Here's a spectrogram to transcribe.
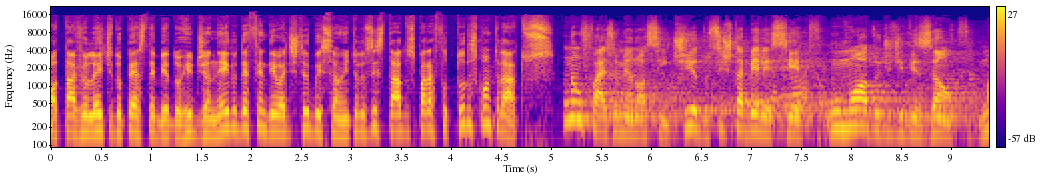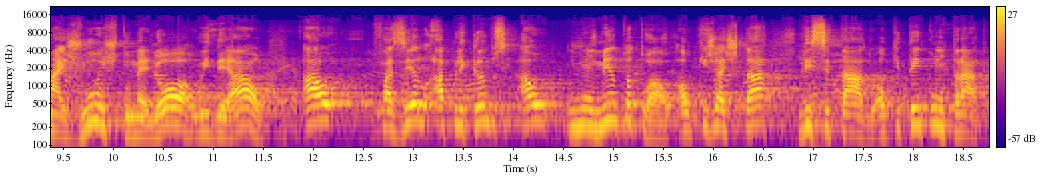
Otávio Leite, do PSDB do Rio de Janeiro, defendeu a distribuição entre os estados para futuros contratos. Não faz o menor sentido se estabelecer um modo de divisão mais justo, melhor, o ideal, ao fazê-lo aplicando-se ao momento atual, ao que já está licitado, ao que tem contrato.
